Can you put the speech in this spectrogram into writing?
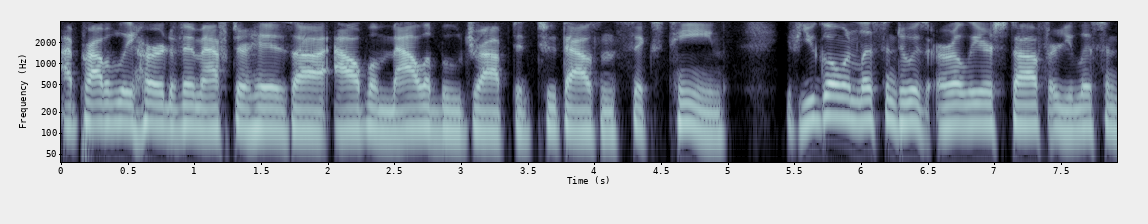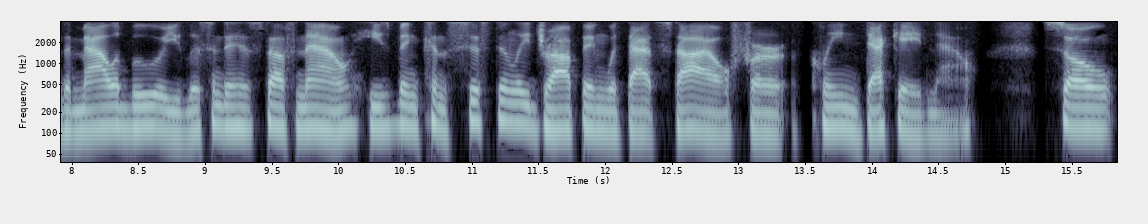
I probably heard of him after his uh, album Malibu dropped in 2016. If you go and listen to his earlier stuff, or you listen to Malibu, or you listen to his stuff now, he's been consistently dropping with that style for a clean decade now. So,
